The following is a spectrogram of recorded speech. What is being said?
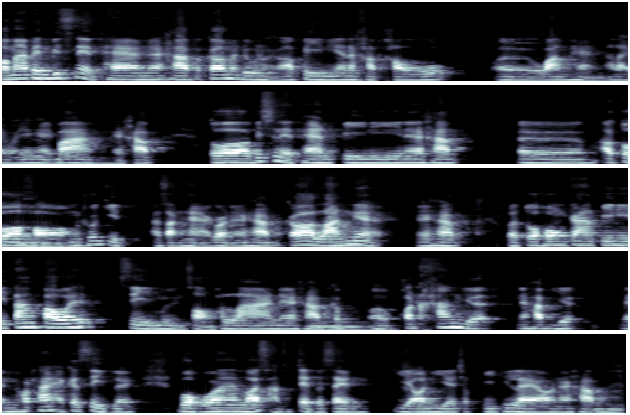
ต่อมาเป็น business plan นะครับ ก็มาดูหน่อยว่าปีนี้นะครับเขาเออวางแผนอะไรไว้ยังไงบ้างนะครับ ตัว business plan ปีนี้นะครับเออเอาตัวของธุรกิจอสังหาก่อนนะครับ ก็รันเนี่ยนะครับ ปิดตัวโครงการปีนี้ตั้งเป้าไว้ 42,000 ล้านนะครับอืมก็เอ่อค่อนข้างเยอะนะครับเยอะเป็นค่อนข้าง aggressive เลย บวกประมาณ 137% year on year จากปีที่แล้วนะครับอืม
